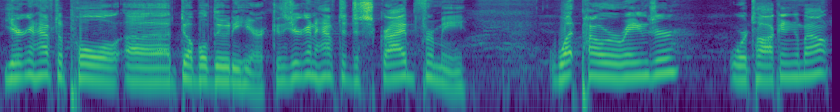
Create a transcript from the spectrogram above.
you're gonna have to pull uh, double duty here because you're gonna have to describe for me what Power Ranger we're talking about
